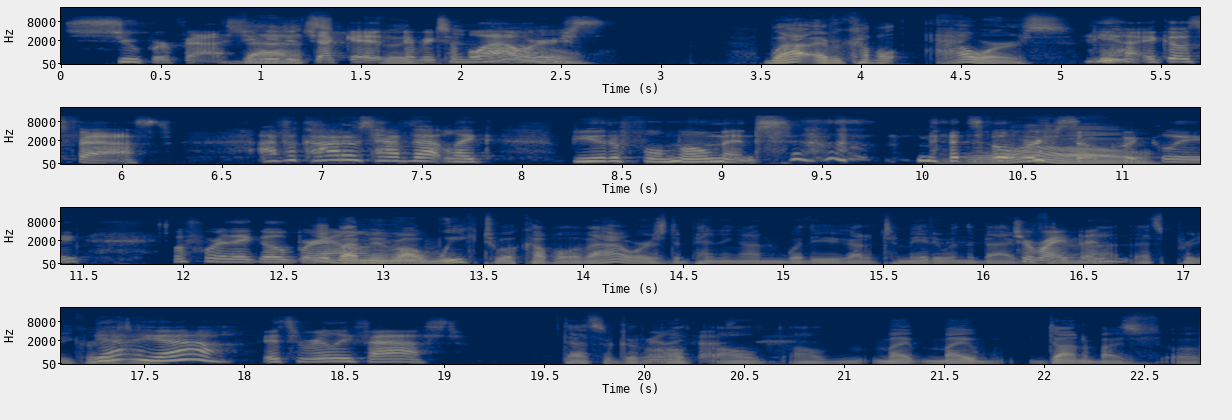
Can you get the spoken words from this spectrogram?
super fast. You need to check it every couple know. hours. Wow, every couple hours. Yeah, it goes fast. avocados have that like beautiful moment that's over so quickly before they go brown. Yeah, but I mean, about a week to a couple of hours, depending on whether you got a tomato in the bag To ripen. That's pretty crazy. yeah, yeah, it's really fast. That's a good Really one. I'll, I'll, I'll, my, my Donna buys a,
